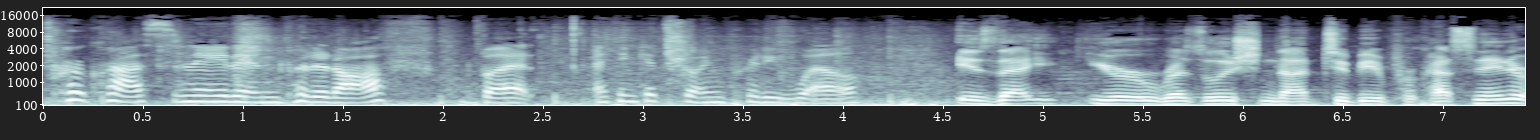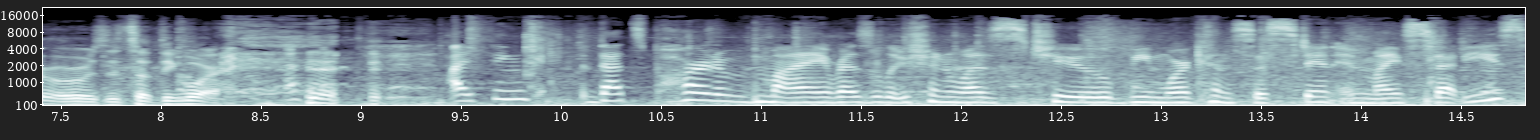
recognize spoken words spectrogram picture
procrastinate and put it off, but I think it's going pretty well. Is that your resolution not to be a procrastinator, or is it something more? I think that's part of my resolution was to be more consistent in my studies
